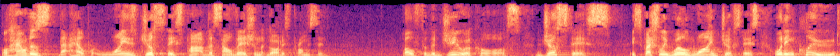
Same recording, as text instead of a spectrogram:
Well, how does that help? Why is justice part of the salvation that God is promising? Well, for the Jew, of course, justice especially worldwide justice, would include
